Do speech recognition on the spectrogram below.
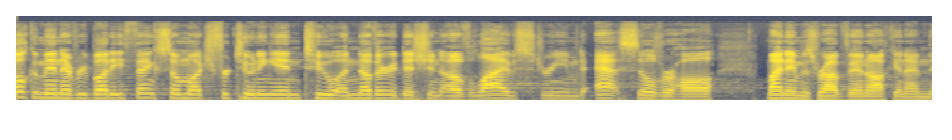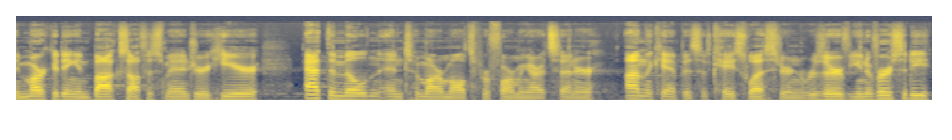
Welcome in, everybody. Thanks so much for tuning in to another edition of Live Streamed at Silver Hall. My name is Rob Van Auken. I'm the marketing and box office manager here at the Milton and Tamar Maltz Performing Arts Center on the campus of Case Western Reserve University.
